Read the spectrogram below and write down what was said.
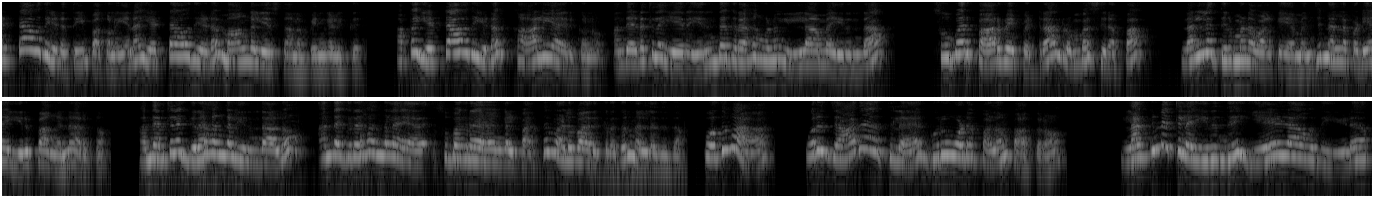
எட்டாவது இடத்தையும் பார்க்கணும். ஏன்னா எட்டாவது இடம் மாங்கல்ய ஸ்தானம் பெண்களுக்கு. அப்போ எட்டாவது இடம் காலியாக இருக்கணும். அந்த இடத்துல ஏற எந்த கிரகங்களும் இல்லாமல் இருந்தால் சுபர் பார்வை பெற்றால் ரொம்ப சிறப்பாக நல்ல திருமண வாழ்க்கை அமைஞ்சு நல்லபடியாக இருப்பாங்கன்னு அர்த்தம். அந்த இடத்துல கிரகங்கள் இருந்தாலும் அந்த கிரகங்களை சுப கிரகங்கள் பார்த்து வலுவாக இருக்கிறதும் நல்லது தான் பொதுவாக ஒரு ஜாதகத்தில் குருவோட பலம் பார்க்குறோம் லக்னத்தில் இருந்து ஏழாவது இடம்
